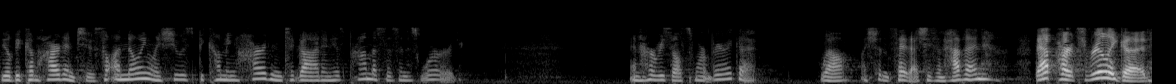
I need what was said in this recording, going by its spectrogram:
you'll become hardened to. So unknowingly, she was becoming hardened to God and His promises and His Word. And her results weren't very good. Well, I shouldn't say that. She's in heaven. That part's really good.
